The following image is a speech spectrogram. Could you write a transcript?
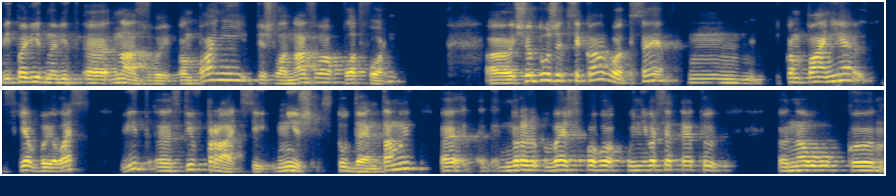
відповідно від е, назви компанії пішла назва платформи. Е, Що дуже цікаво, це компанія з'явилась від співпраці між студентами Норвезького університету наук е,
